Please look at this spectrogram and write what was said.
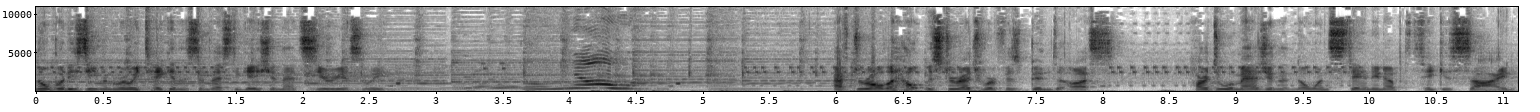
Nobody's even really taken this investigation that seriously. Oh no! After all the help Mr. Edgeworth has been to us, hard to imagine that no one's standing up to take his side.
